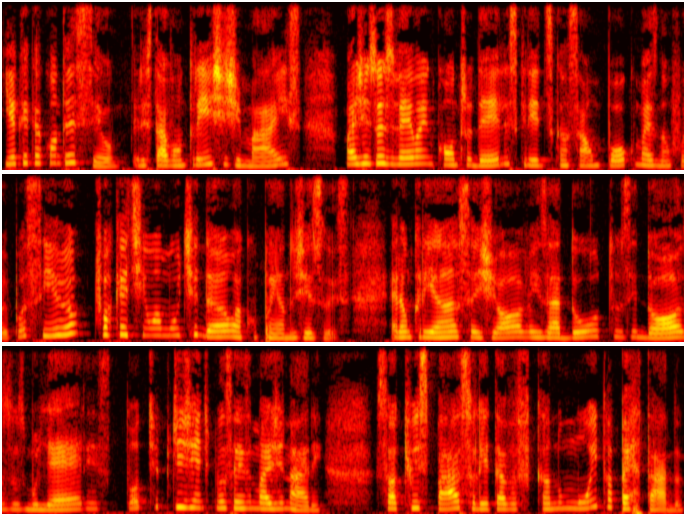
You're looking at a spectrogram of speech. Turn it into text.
E o que, que aconteceu? Eles estavam tristes demais, mas Jesus veio ao encontro deles, queria descansar um pouco, mas não foi possível, porque tinha uma multidão acompanhando Jesus. Eram crianças, jovens, adultos, idosos, mulheres, todo tipo de gente que vocês imaginarem. Só que o espaço ali estava ficando muito apertado.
